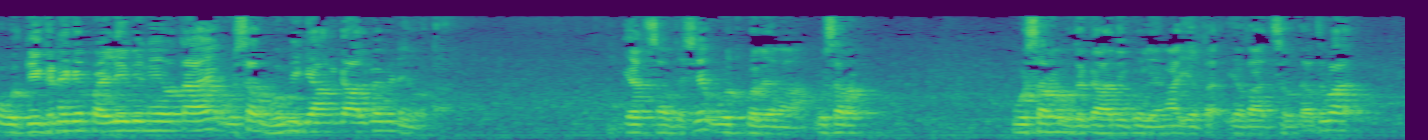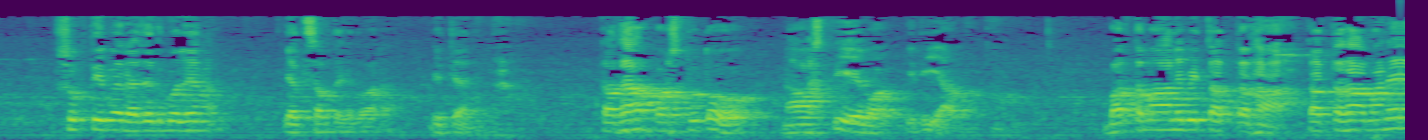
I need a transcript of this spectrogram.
तो वो दिखने के पहले भी नहीं होता है उसर भूमि ज्ञान काल में भी नहीं होता यद शब्द से उद को लेना उसर उसर उदक आदि को लेना यदादि शब्द, अथवा सुक्ति में रजत को लेना यद शब्द के द्वारा, इत्यादि कहा। तथा वस्तु तो नास्ती एवं इति वर्तमान भी तत्था तत्था माने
